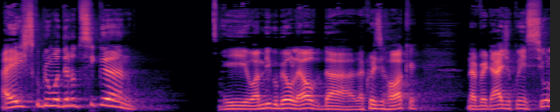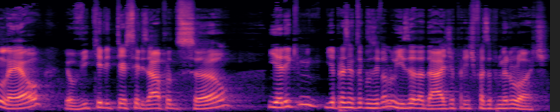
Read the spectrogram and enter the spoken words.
Aí a gente descobriu o modelo do cigano. E o amigo meu, Léo, da, da Crazy Rocker, na verdade, eu conheci o Léo, eu vi que ele terceirizava a produção, e ele que me apresentou, inclusive, a Luísa da Dádia pra gente fazer o primeiro lote.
